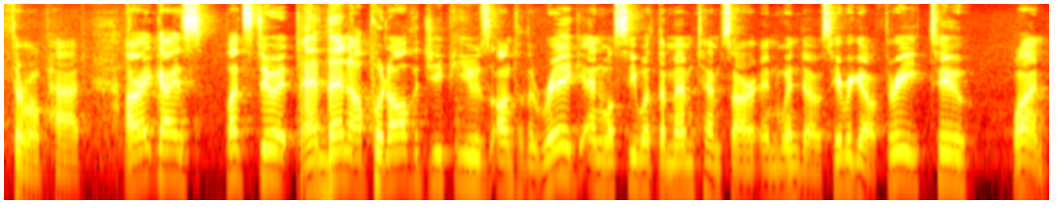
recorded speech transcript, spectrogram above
thermal pad. All right guys, let's do it. And then I'll put all the GPUs onto the rig and we'll see what the mem temps are in Windows. Here we go, three, two, one.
